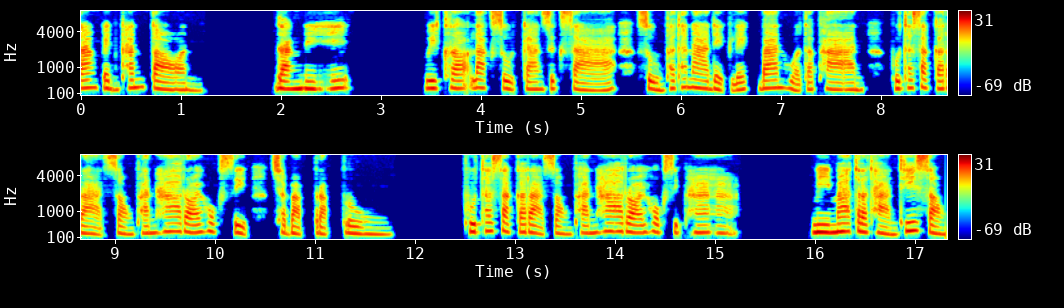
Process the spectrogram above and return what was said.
สร้างเป็นขั้นตอน ดังนี้ วิเคราะห์หลักสูตรการศึกษา ศูนย์พัฒนาเด็กเล็กบ้านหัวตะพาน พุทธศักราช 2560 ฉบับปรับปรุง พุทธศักราช 2565 มีมาตรฐานที่สอง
